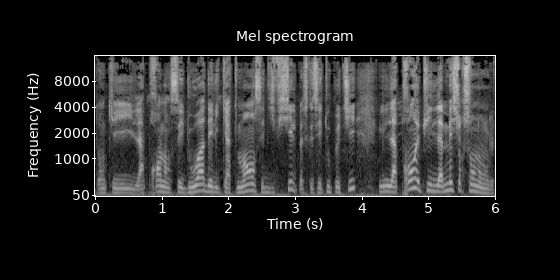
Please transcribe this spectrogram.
Donc il la prend dans ses doigts délicatement, c'est difficile parce que c'est tout petit. Il la prend et puis il la met sur son ongle.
